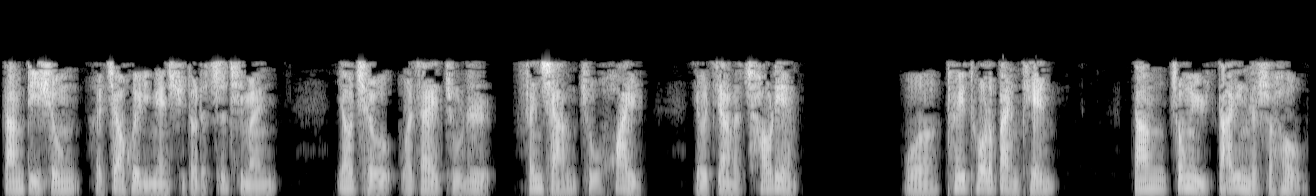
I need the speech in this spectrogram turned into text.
当弟兄和教会里面许多的肢体们要求我在主日分享主话语，有这样的操练，我推脱了半天。当终于答应的时候，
